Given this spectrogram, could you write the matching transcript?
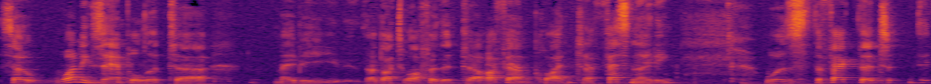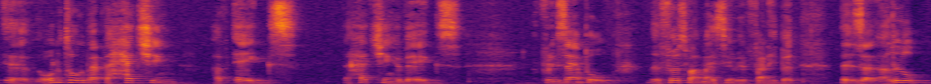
So, one example that uh, maybe I'd like to offer that uh, I found quite uh, fascinating was the fact that uh, I want to talk about the hatching of eggs. The hatching of eggs. For example, the first one may seem a bit funny, but there's a, a little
